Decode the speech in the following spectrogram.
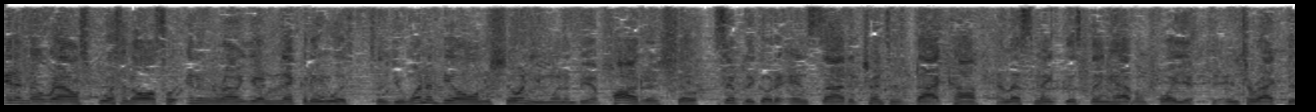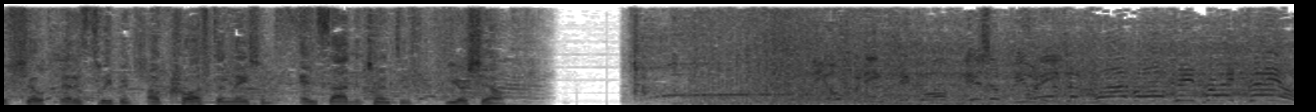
in and around sports, and also in and around your neck of the woods. So if you want to be on the show and you want to be a part of the show, simply go to InsideTheTrenches.com and let's make this thing happen for you. The interactive show that is sweeping across the nation. Inside the Trenches, your show. The opening kickoff is a beauty. It's a fly ball deep right field.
